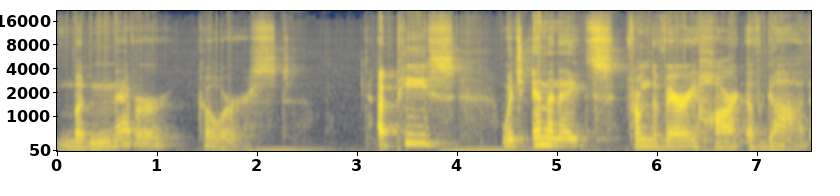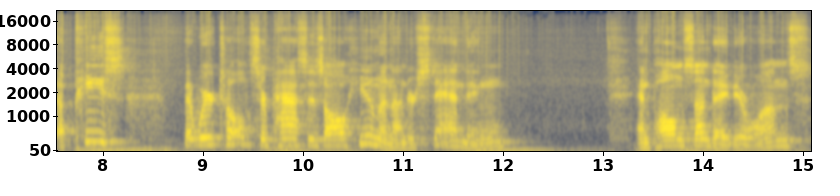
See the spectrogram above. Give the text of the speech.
but never coerced. A peace which emanates from the very heart of God. A peace that we're told surpasses all human understanding. And Palm Sunday, dear ones,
